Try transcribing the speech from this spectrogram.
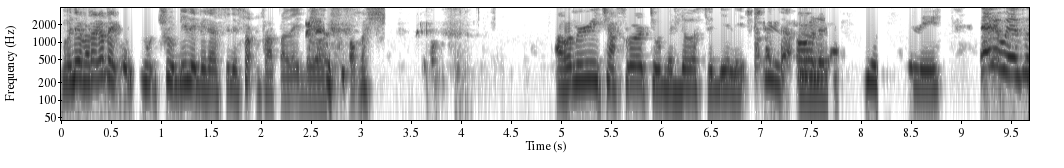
Whenever I through- through Billy, me not see something properly do. But my sh- and when we reach a floor two, me do see Billy. Oh, Mm. Billy. Anyways, so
